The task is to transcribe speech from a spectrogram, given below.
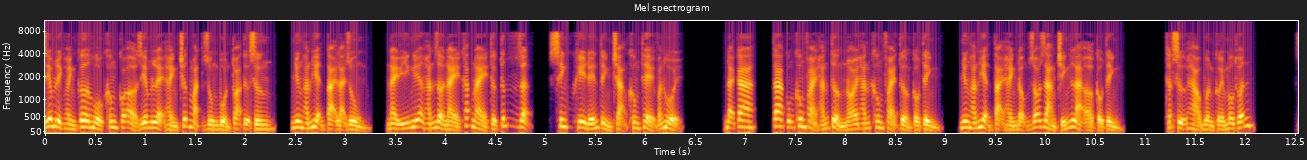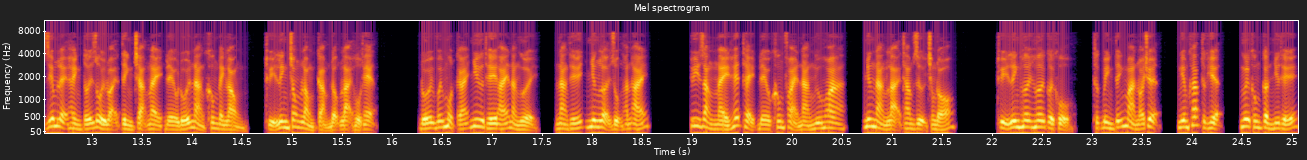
Diêm Lịch hành cơ hồ không có ở Diêm Lệ hành trước mặt dùng bổn tọa tự xưng, nhưng hắn hiện tại lại dùng, này ý nghĩa hắn giờ này khắc này thực tức giận, sinh khi đến tình trạng không thể vãn hồi. Đại ca, ta cũng không phải hắn tưởng nói hắn không phải tưởng cầu tình, nhưng hắn hiện tại hành động rõ ràng chính là ở cầu tình. Thật sự hào buồn cười mâu thuẫn. Diêm Lệ hành tới rồi loại tình trạng này đều đối nàng không đành lòng, Thủy Linh trong lòng cảm động lại hổ thẹn. Đối với một cái như thế ái nàng người, nàng thế nhưng lợi dụng hắn ái. Tuy rằng này hết thảy đều không phải nàng nhu hoa, nhưng nàng lại tham dự trong đó. Thủy Linh hơi hơi cười khổ, thực bình tĩnh mà nói chuyện, nghiêm khắc thực hiện, ngươi không cần như thế,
